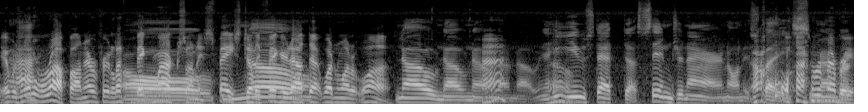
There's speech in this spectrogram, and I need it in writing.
It was Ah. a little rough. I'll never forget. It left big marks on his Oh, face till he figured out that wasn't what it was. No, no, no, Huh? no, no. He Oh. used that uh, singeing iron on his Oh, face. I remember. He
